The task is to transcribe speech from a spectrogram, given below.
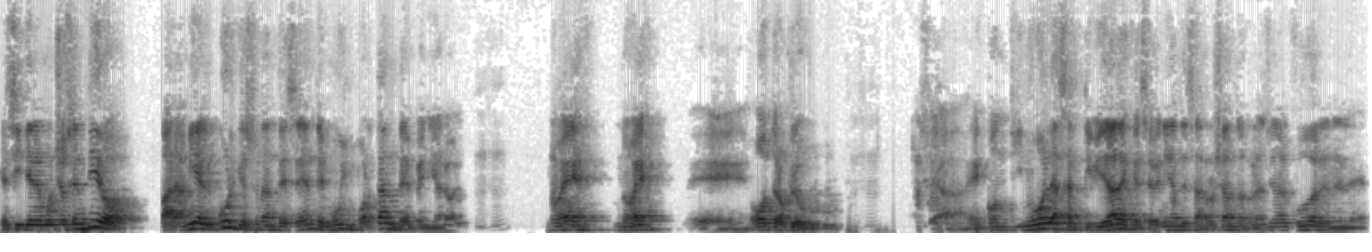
que sí tiene mucho sentido. Para mí el CURC es un antecedente muy importante de Peñarol. No es, no es eh, otro club. O sea, eh, continuó las actividades que se venían desarrollando en relación al fútbol en el,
